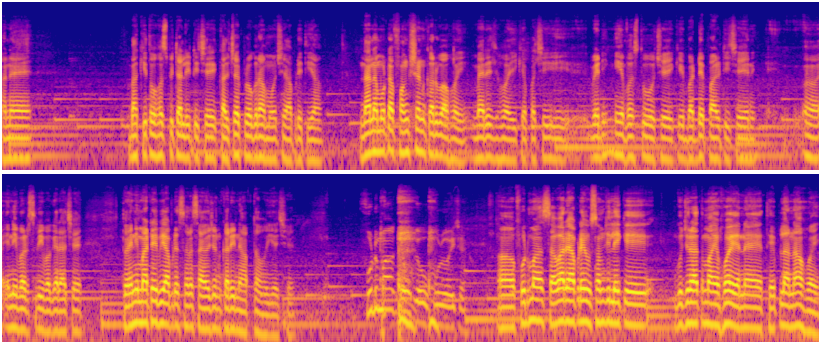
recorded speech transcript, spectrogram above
અને બાકી તો હોસ્પિટાલિટી છે કલ્ચર પ્રોગ્રામો છે આપણી ત્યાં. નાના મોટા ફંક્શન કરવા હોય મેરેજ હોય કે પછી વેડિંગની વસ્તુઓ છે કે બર્થડે પાર્ટી છે એનિવર્સરી વગેરે છે. તો એની માટે બી આપણે સરસ આયોજન કરીને આપતા હોઈએ છીએ. ફૂડમાં કેવું કેવું ફૂડ હોય છે? ફૂડમાં સવારે આપણે એવું સમજી લઈએ કે ગુજરાતમાં એ હોય અને થેપલા ના હોય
